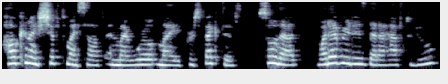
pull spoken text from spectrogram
how can I shift myself and my world, my perspectives so that whatever it is that I have to do,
